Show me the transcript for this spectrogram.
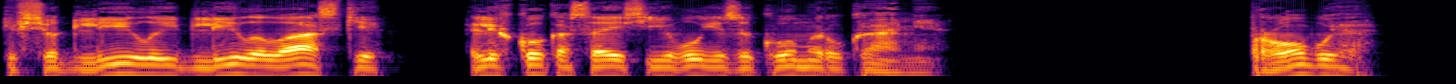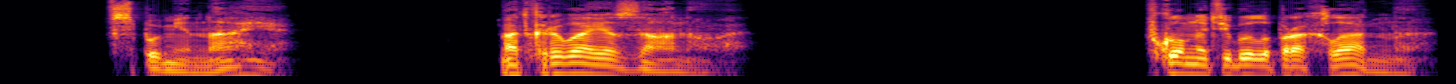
и все длило и длило ласки, легко касаясь его языком и руками. Пробуя, вспоминая, открывая заново. В комнате было прохладно,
